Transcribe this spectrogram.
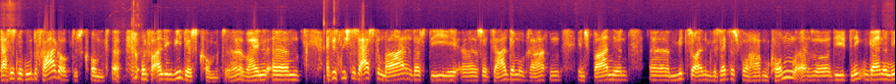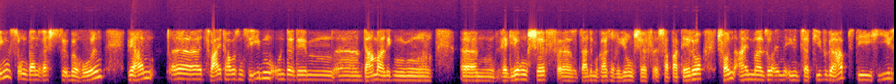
das ist eine gute Frage, ob das kommt und vor allen Dingen, wie das kommt, weil ähm, es ist nicht das erste Mal, dass die äh, Sozialdemokraten in Spanien äh, mit so einem Gesetzesvorhaben kommen. Also die blinken gerne links, um dann rechts zu überholen. Wir haben äh, 2007 unter dem äh, damaligen ähm, Regierungschef, äh, sozialdemokratischen Regierungschef äh, Zapatero schon einmal so eine Initiative gehabt, die hieß,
